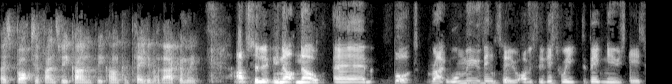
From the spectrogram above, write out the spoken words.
as boxing fans, we can't we can't complain about that, can we? Absolutely not. No. Um, but right, we'll move into obviously this week. The big news is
